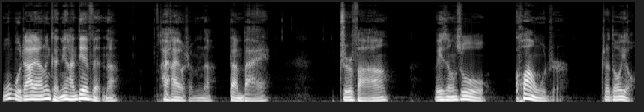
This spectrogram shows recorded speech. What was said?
五谷杂粮，那肯定含淀粉呢，还含有什么呢？蛋白、脂肪、维生素、矿物质，这都有。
